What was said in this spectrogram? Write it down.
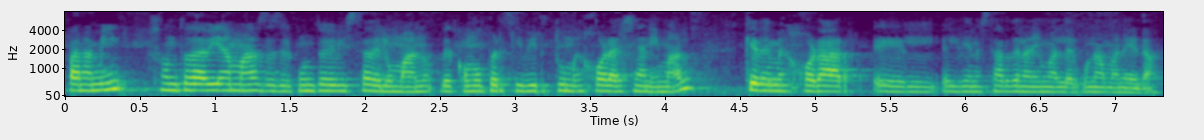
para mí son todavía más desde el punto de vista del humano, de cómo percibir tú mejor a ese animal, que de mejorar el, el bienestar del animal de alguna manera.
